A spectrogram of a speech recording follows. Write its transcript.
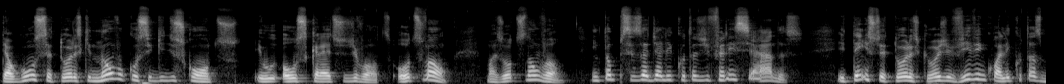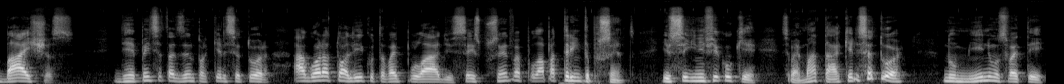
Tem alguns setores que não vão conseguir descontos ou os créditos de volta. Outros vão, mas outros não vão. Então precisa de alíquotas diferenciadas. E tem setores que hoje vivem com alíquotas baixas. De repente você está dizendo para aquele setor, agora a tua alíquota vai pular de 6%, vai pular para 30%. Isso significa o quê? Você vai matar aquele setor. No mínimo, você vai ter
